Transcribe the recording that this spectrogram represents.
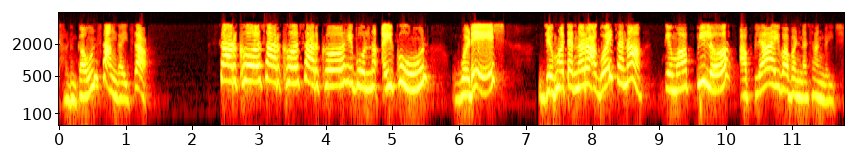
ठणकावून सांगायचा. सारखं सारखं सारखं हे बोलणं ऐकून वडेश जेव्हा त्यांना रागवायचा ना तेव्हा पिलं आपल्या आईबाबांना सांगायची.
